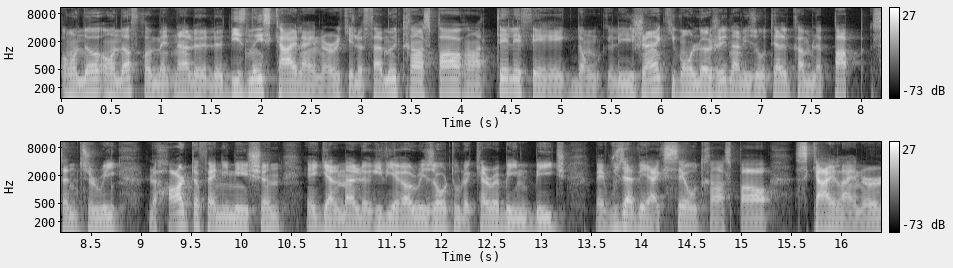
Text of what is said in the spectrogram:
on, offre maintenant le, Disney Skyliner, qui est le fameux transport en téléphérique. Donc, les gens qui vont loger dans les hôtels comme le Pop Century, le Heart of Animation, également le Riviera Resort ou le Caribbean Beach, ben, vous avez accès au transport Skyliner.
